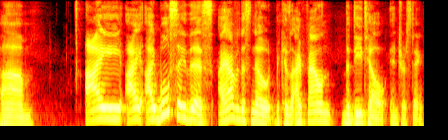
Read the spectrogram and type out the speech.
Um I I I will say this. I have this note because I found the detail interesting.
